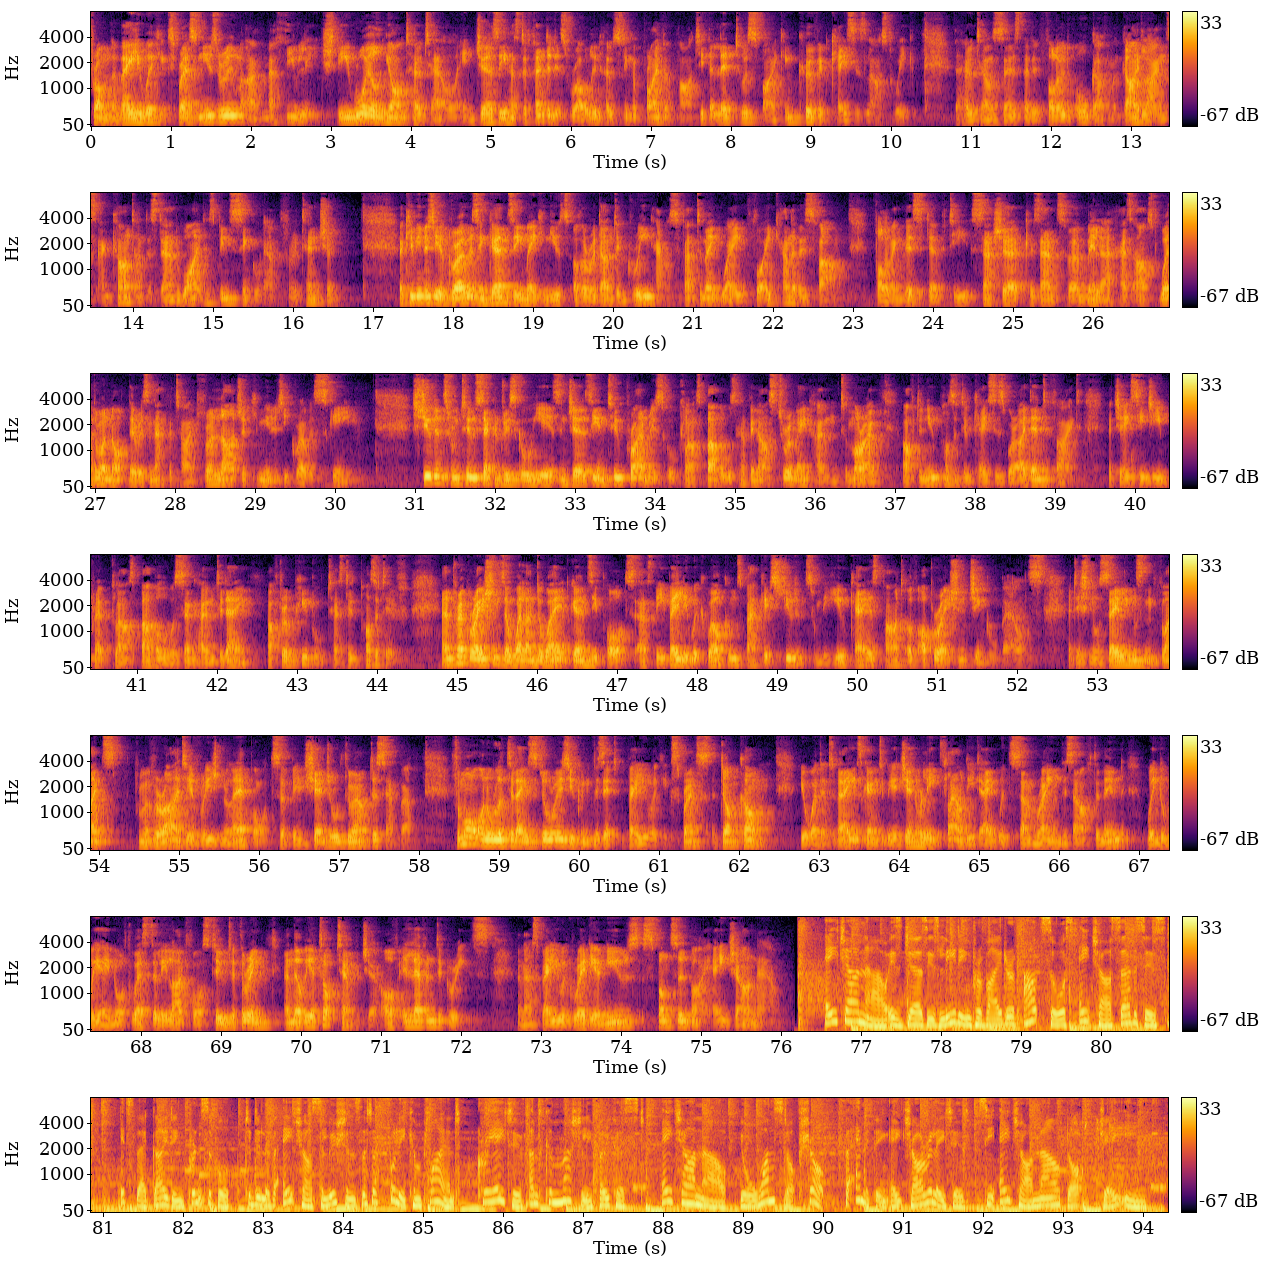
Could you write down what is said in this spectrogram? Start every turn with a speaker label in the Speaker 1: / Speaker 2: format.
Speaker 1: From the Bailiwick Express newsroom, I'm Matthew Leach. The Royal Yacht Hotel in Jersey has defended its role in hosting a private party that led to a spike in COVID cases last week. The hotel says that it followed all government guidelines and can't understand why it has been singled out for attention. A community of growers in Guernsey making use of a redundant greenhouse have had to make way for a cannabis farm. Following this, Deputy Sasha Kazantseva Miller has asked whether or not there is an appetite for a larger community growers scheme. Students from two secondary school years in Jersey and two primary school class bubbles have been asked to remain home tomorrow after new positive cases were identified. A JCG prep class bubble was sent home today after a pupil tested positive. And preparations are well underway at Guernsey ports as the Bailiwick welcomes back its students from the UK as part of Operation Jingle Bells. Additional sailings and flights from a variety of regional airports have been scheduled throughout December. For more on all of today's stories, you can visit bailiwickexpress.com. Your weather today is going to be a generally cloudy day with some rain this afternoon. Wind will be a northwesterly light force 2 to 3, and there'll be a top temperature of 11 degrees. And that's Bailiwick Radio News, sponsored by HR Now.
Speaker 2: HR Now is Jersey's leading provider of outsourced HR services. It's their guiding principle to deliver HR solutions that are fully compliant, creative, and commercially focused. HR Now, your one stop shop for anything HR related. See hrnow.je.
